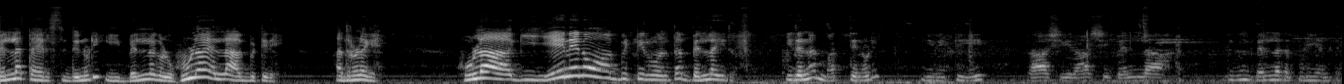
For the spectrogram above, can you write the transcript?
ಬೆಲ್ಲ ತಯಾರಿಸ್ತಿದ್ದೆ ನೋಡಿ, ಈ ಬೆಲ್ಲಗಳು ಹುಳ ಎಲ್ಲ ಆಗಿಬಿಟ್ಟಿದೆ ಅದರೊಳಗೆ. ಹುಳ ಆಗಿ ಏನೇನೋ ಆಗ್ಬಿಟ್ಟಿರುವಂಥ ಬೆಲ್ಲ ಇದು. ಇದನ್ನು ಮತ್ತೆ ನೋಡಿ, ಈ ರೀತಿ ರಾಶಿ ರಾಶಿ ಬೆಲ್ಲ ಇದನ್ನು ಬೆಲ್ಲದ ಪುಡಿ ಅಂತೆ.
